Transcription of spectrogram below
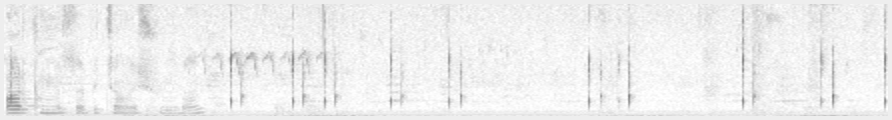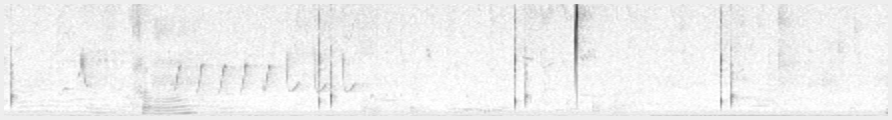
arkamıza bir tane şundan. Tamam. Hı.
